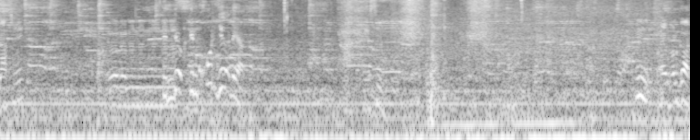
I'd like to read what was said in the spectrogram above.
Got me? No, no, no, no, no, no. กินเยอะ กินโคตรเยอะเลยอะ Yes. Mm, I forgot,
